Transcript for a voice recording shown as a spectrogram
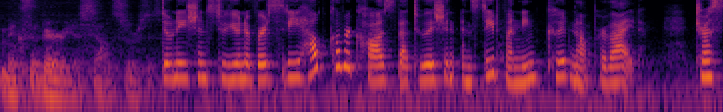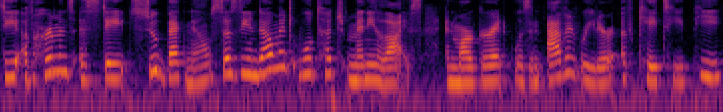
mix the various sound sources. Donations to university help cover costs that tuition and state funding could not provide. Trustee of Herman's estate, Sue Becknell, says the endowment will touch many lives, and Margaret was an avid reader of KTEP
